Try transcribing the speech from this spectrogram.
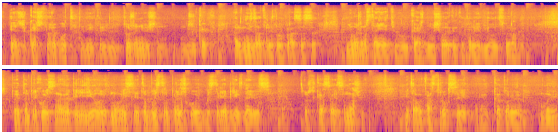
опять же, качество работы. Некоторые люди тоже не очень. Мы же как организаторы этого процесса не можем стоять у каждого человека, который делает свою работу. Поэтому приходится иногда переделывать, но если это быстро происходит, быстрее объект сдается. То, что касается наших металлоконструкций, э, которые мы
